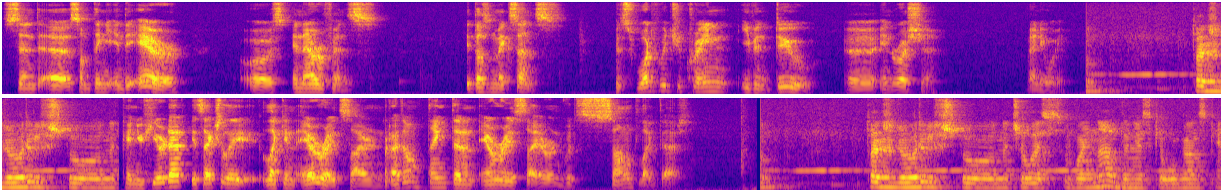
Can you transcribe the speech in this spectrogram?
send uh, something in the air or an air offense. It doesn't make sense. Because what would Ukraine even do uh, in Russia, anyway? Can you hear that? It's actually like an air raid siren, but I don't think that an air raid siren would sound like that. Также говорили, что началась война в Донецке и Луганске.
